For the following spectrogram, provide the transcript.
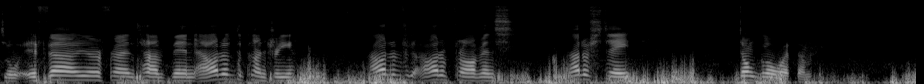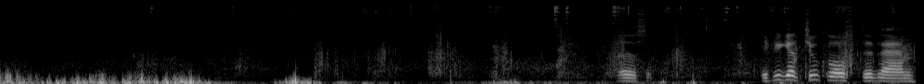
So if uh, your friends have been out of the country, out of out of province, out of state, don't go with them. If you get too close to them,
